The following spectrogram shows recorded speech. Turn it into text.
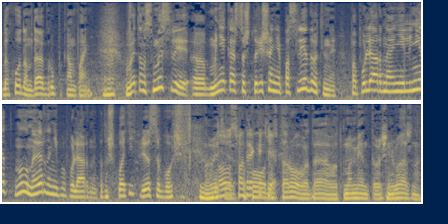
доходом да, группы компаний. Mm-hmm. В этом смысле, э, мне кажется, что решения последовательные. Популярны они или нет? Ну, наверное, не популярны, потому что платить придется больше. Давайте ну, смотри, по поводу какие... второго, да, вот момента очень важно.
